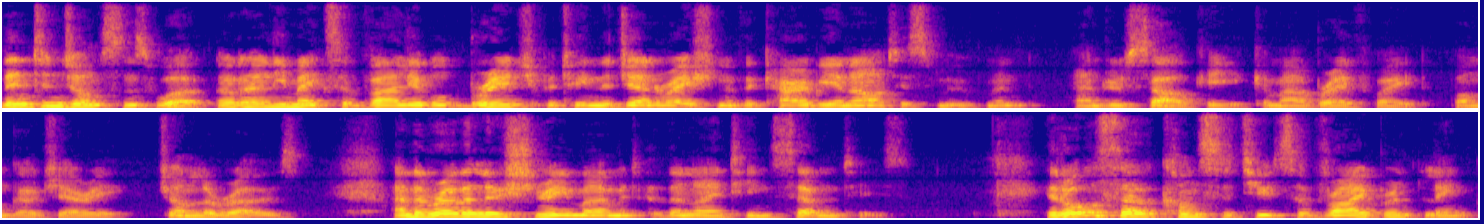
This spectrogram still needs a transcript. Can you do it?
Linton Johnson's work not only makes a valuable bridge between the generation of the Caribbean artist movement, Andrew Salkey, Kamau Brathwaite, Bongo Jerry, John La Rose, and the revolutionary moment of the 1970s. It also constitutes a vibrant link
